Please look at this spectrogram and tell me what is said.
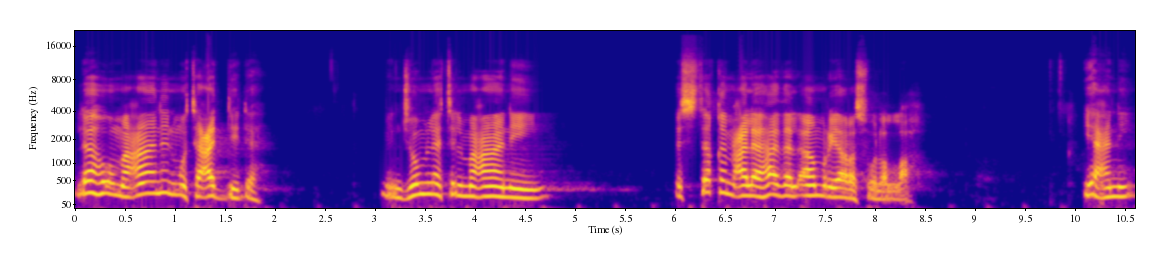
له معان متعددة. من جملة المعاني استقم على هذا الأمر يا رسول الله. يعني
